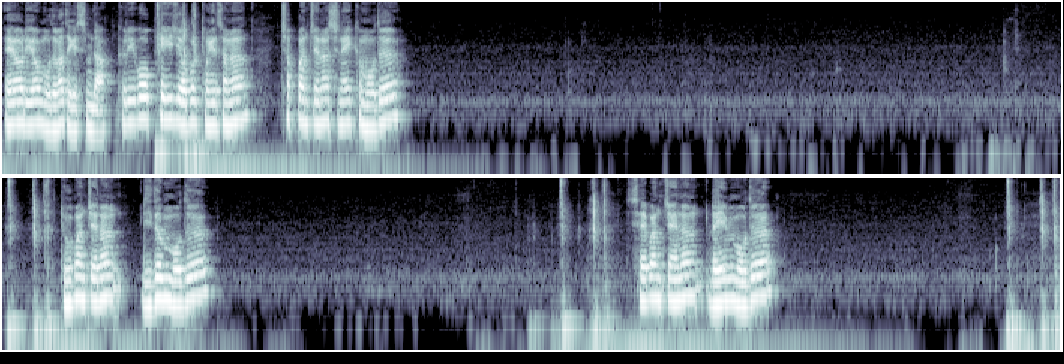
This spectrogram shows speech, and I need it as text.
에어리어 모드가 되겠습니다. 그리고 페이지 업을 통해서는 첫 번째는 스네이크 모드 두 번째는 리듬 모드 세 번째는 레인 모드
